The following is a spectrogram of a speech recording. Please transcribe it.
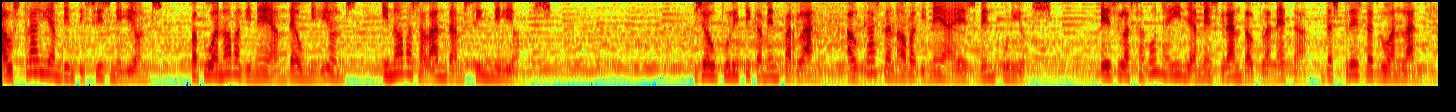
Austràlia amb 26 milions, Papua Nova Guinea amb 10 milions i Nova Zelanda amb 5 milions. Geopolíticament parlant, el cas de Nova Guinea és ben curiós. És la segona illa més gran del planeta, després de Groenlàndia.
